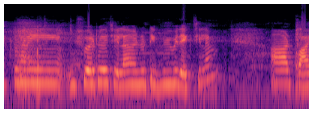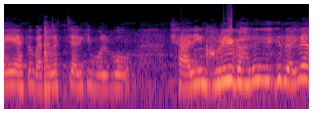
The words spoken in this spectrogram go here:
একটুখানি শুয়ে টুয়েছিলাম একটু টিভি টিভি দেখছিলাম। আর পায়ে এত ব্যথা করছে আর কি বলব? সারাদিন ঘুরে ঘাড়ে তাই না?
